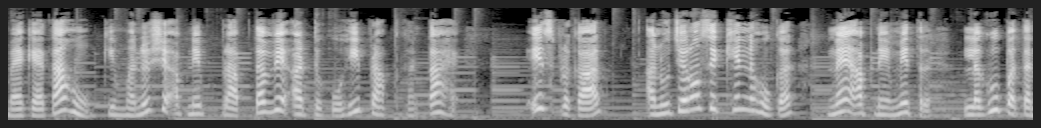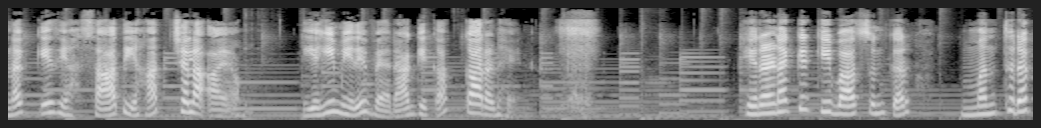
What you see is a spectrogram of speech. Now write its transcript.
मैं कहता हूँ कि मनुष्य अपने प्राप्तव्य अर्थ को ही प्राप्त करता है। इस प्रकार अनुचरों से खिन्न होकर मैं अपने मित्र लघु पतनक के साथ यहाँ चला आया हूँ। यही मेरे वैराग्य का कारण है। हिरण्यक की बात सुनकर मंथरक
